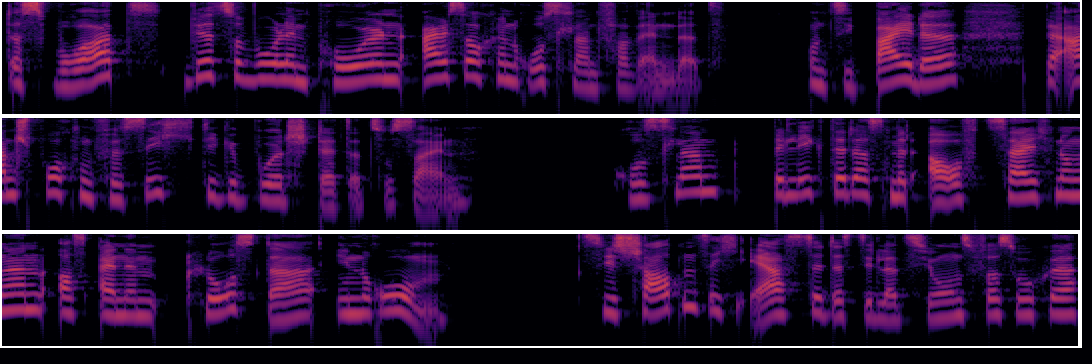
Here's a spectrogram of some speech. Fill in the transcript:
Das Wort wird sowohl in Polen als auch in Russland verwendet. Und sie beide beanspruchen für sich, die Geburtsstätte zu sein. Russland belegte das mit Aufzeichnungen aus einem Kloster in Rom. Sie schauten sich erste Destillationsversuche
